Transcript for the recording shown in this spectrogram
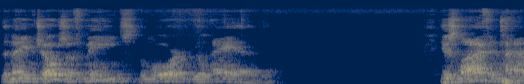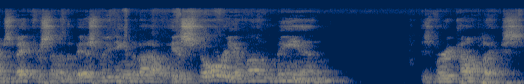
The name Joseph means the Lord will add. His life and times make for some of the best reading in the Bible. His story among men is very complex.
